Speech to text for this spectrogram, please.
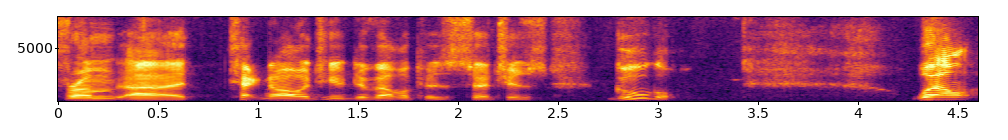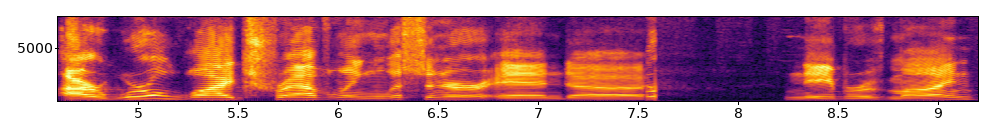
from uh, technology developers such as Google. Well, our worldwide traveling listener and uh, neighbor of mine,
